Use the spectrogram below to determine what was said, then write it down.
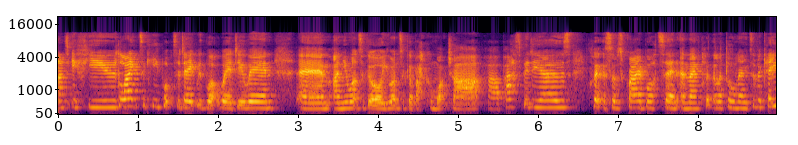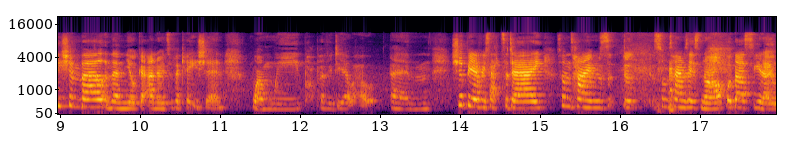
and if you'd like to keep up to date with what we're doing, um, and you want to go, you want to go back and watch our, our past videos, click the subscribe button, and then click the little notification bell, and then you'll get a notification when we pop a video out. Um, should be every Saturday. Sometimes, sometimes it's not, but that's you know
